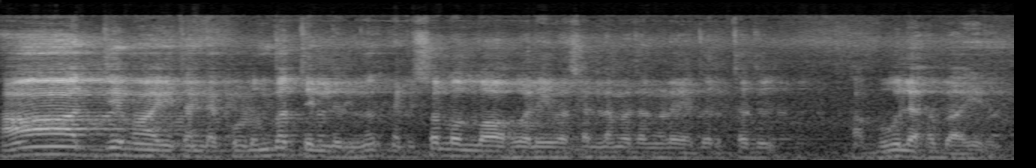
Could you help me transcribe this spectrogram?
ആദ്യമായി തന്റെ കുടുംബത്തിൽ നിന്ന് നബിസല്ലാഹു അലൈ വസല്ലമ തങ്ങളെ എതിർത്തത് അബൂലഹബായിരുന്നു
